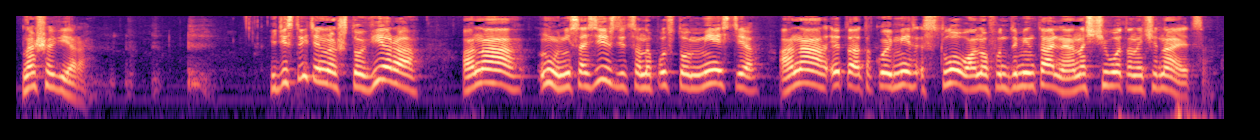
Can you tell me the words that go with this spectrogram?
наша вера. И действительно, что вера, она ну, не созиждется на пустом месте, она, это такое слово, оно фундаментальное, она с чего-то начинается –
